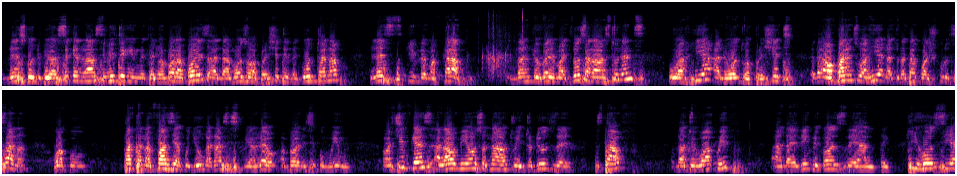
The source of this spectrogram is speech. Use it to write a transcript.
This could be our second last meeting in the Kanyuambora Boys, and I'm also appreciating the good turn up. Let's give them a clap. Thank you very much. Those are our students who are here and we want to appreciate our parents who are here, na tunataka kuwashukuru sana kwa kupata nafasi ya kujiunga nasi siku ya leo ambayo ni siku muhimu. Our chief guests, allow me also now to introduce the staff that we work with. And I think because they are the key hosts here,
